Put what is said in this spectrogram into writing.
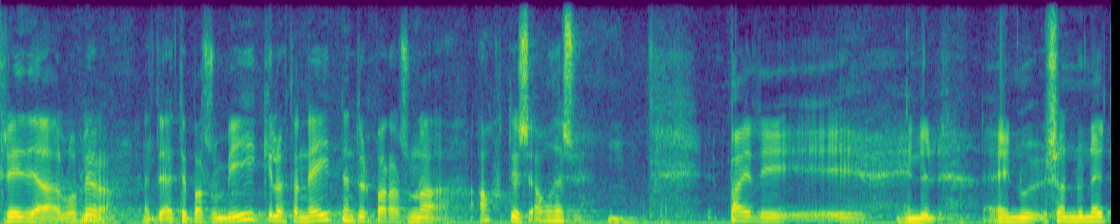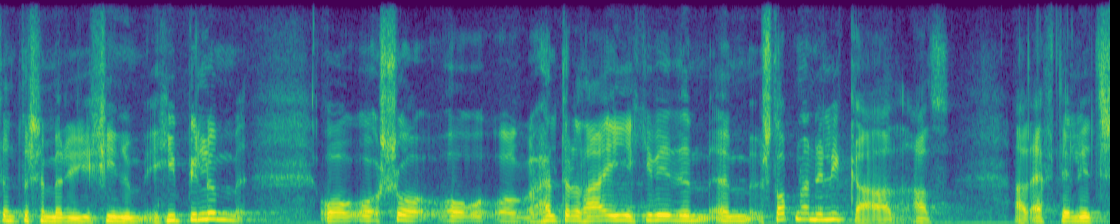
þriðjaðal og fleira. Mm. Þetta, þetta er bara svo mikilvægt að neytendur bara svona áttis á þessu. Mm. Bæði eh, einu sannu neytendur sem er í sínum hýpilum og, og, svo, og, heldur að það eigi ekki við um, um stopnarnir líka að, að, að eftirlits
